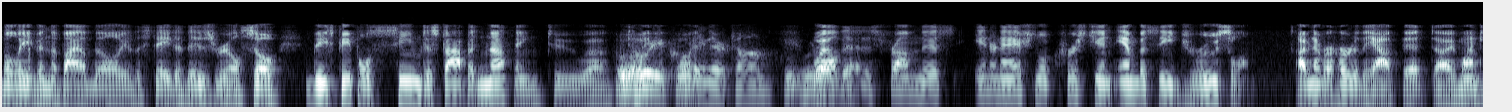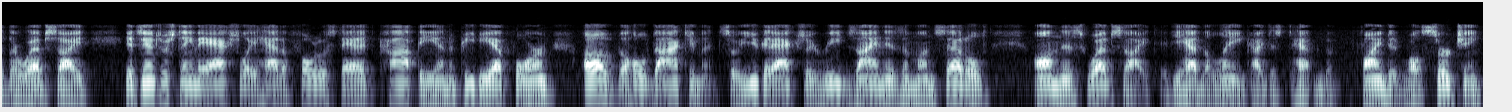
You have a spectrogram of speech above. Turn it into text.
believe in the viability of the state of Israel. So these people seem to stop at nothing to. Uh, who, to who are you quoting there, Tom? Who, who well, this that? is from this International Christian Embassy Jerusalem. I've never heard of the outfit. I went to their website. It's interesting. They actually had a photostated copy in a PDF form of the whole document, so you could actually read Zionism Unsettled on this website if you had the link. I just happened to find it while searching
